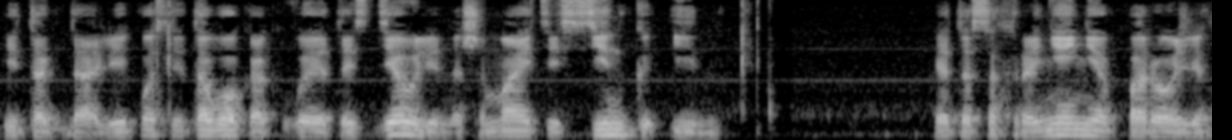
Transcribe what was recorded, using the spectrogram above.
и так далее. И после того, как вы это сделали, нажимаете Sync In. Это сохранение пароля.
